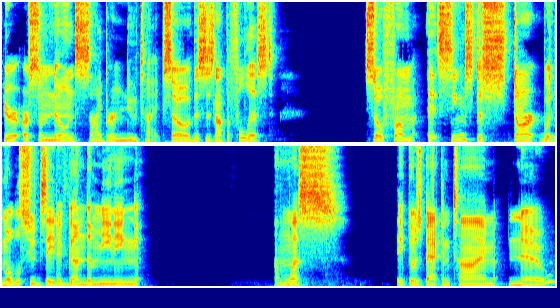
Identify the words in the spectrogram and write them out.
here are some known cyber new types. So, this is not the full list. So, from it seems to start with Mobile Suit Zeta Gundam, meaning unless it goes back in time. No.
